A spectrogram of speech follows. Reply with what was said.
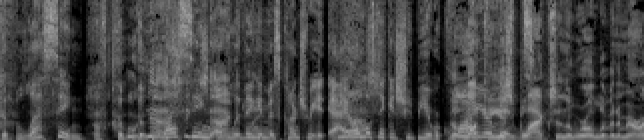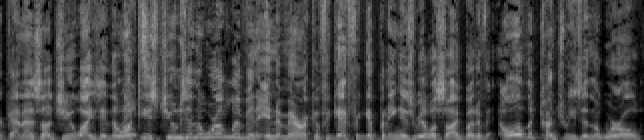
the blessing, the, the yes, blessing exactly. of living in this country. It, yes. I almost think it should be a requirement. The luckiest blacks in the world live in America, and as a Jew, I say the right. luckiest Jews in the world live in, in America. Forget forget putting Israel aside, but if all the countries in the world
